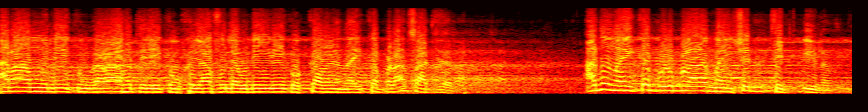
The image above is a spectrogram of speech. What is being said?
ഹറാമിലേക്കും കറാഹത്തിലേക്കും ഖിലാഫുലൗലയിലേക്കും ഒക്കെ അവനെ നയിക്കപ്പെടാൻ സാധ്യത അത് നയിക്കപ്പെടുമ്പോഴാണ് മനുഷ്യൻ തെറ്റ് ചെയ്യുന്നത്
